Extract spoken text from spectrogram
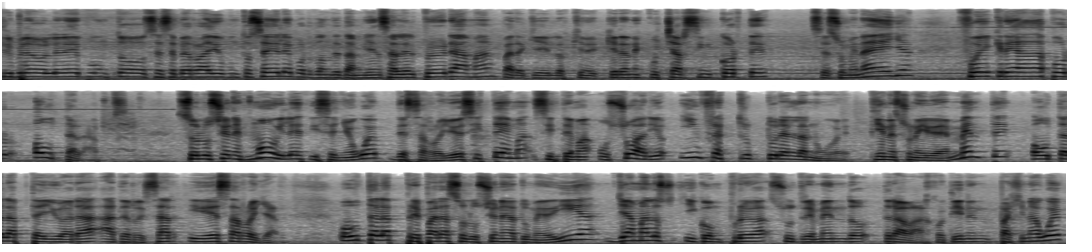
www.ccpradio.cl por donde también sale el programa para que los que quieran escuchar sin corte se sumen a ella fue creada por Outalabs Soluciones móviles, diseño web, desarrollo de sistema, sistema usuario, infraestructura en la nube. ¿Tienes una idea en mente? Outalab te ayudará a aterrizar y desarrollar. Outalab prepara soluciones a tu medida, llámalos y comprueba su tremendo trabajo. Tienen página web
